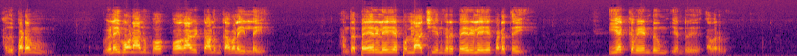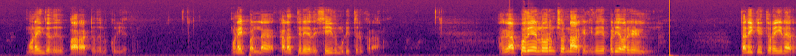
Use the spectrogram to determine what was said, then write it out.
அது படம் விலை போனாலும் போ போகாவிட்டாலும் கவலை இல்லை. அந்த பெயரிலேயே பொள்ளாச்சி என்கிற பெயரிலேயே படத்தை இயக்க வேண்டும் என்று அவர் முனைந்தது பாராட்டுதலுக்குரியது. முனைப்பல்ல களத்திலே அதை செய்து முடித்திருக்கிறார். ஆக அப்போதே எல்லோரும் சொன்னார்கள் இதை எப்படி அவர்கள் தணிக்கைத்துறையினர்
